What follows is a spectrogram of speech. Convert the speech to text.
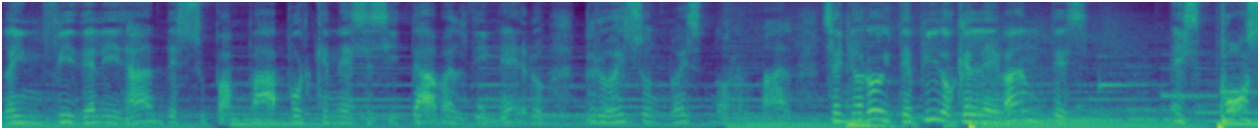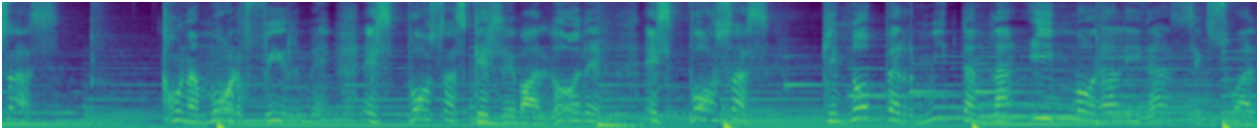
la infidelidad de su papá porque necesitaba el dinero. Pero eso no es normal. Señor, hoy te pido que levantes esposas con amor firme, esposas que se valoren, esposas que no permitan la inmoralidad sexual.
